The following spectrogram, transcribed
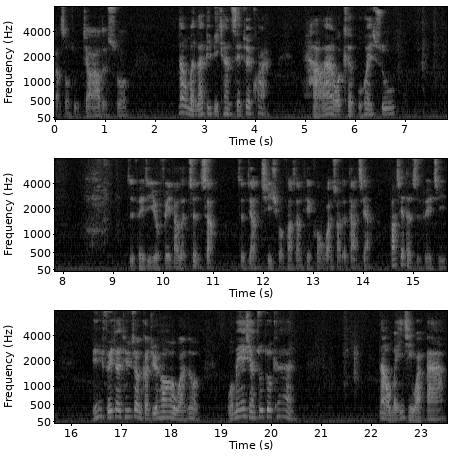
小松鼠骄傲地说：“那我们来比比看，谁最快？”好啊，我可不会输。纸飞机又飞到了镇上，正将气球放上天空玩耍的大家发现了纸飞机。诶，飞在天上感觉好好玩哦！我们也想做做看。那我们一起玩吧！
